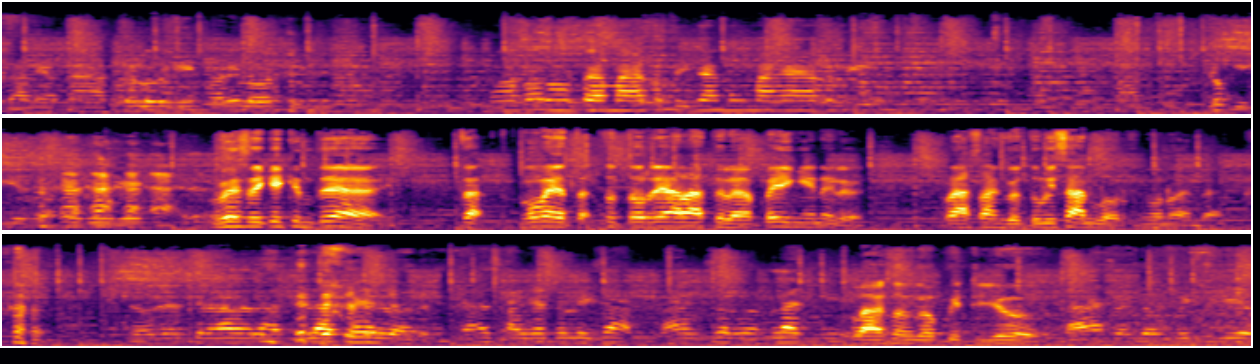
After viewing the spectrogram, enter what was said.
Berani ada lur gitu, sorry lur Masa utama atas di nyambung manga ini Blok gitu wes iki gente ya. Tak kowe tak tutorial adalah apa ngene lho. Rasa nggo tulisan lur ngono anda. Tutorial label loh, nggak saya tulisan, langsung online langsung nggo video. Langsung ke video.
